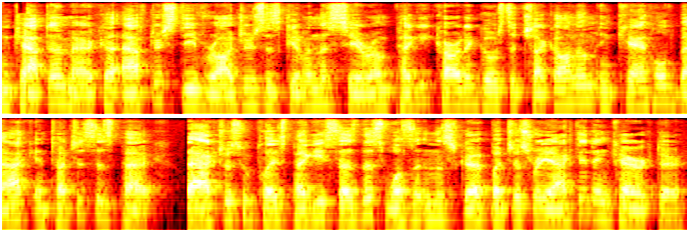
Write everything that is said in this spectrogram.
In Captain America, after Steve Rogers is given the serum, Peggy Carter goes to check on him and can't hold back and touches his pec. The actress who plays Peggy says this wasn't in the script but just reacted in character.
